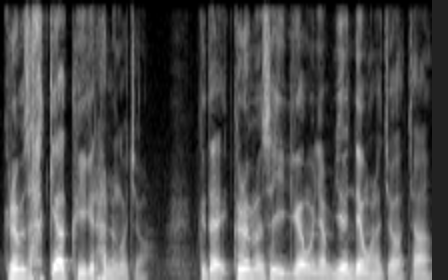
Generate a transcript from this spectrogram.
그러면서 학계가 그 얘기를 하는 거죠. 그때 그러면서 이게 뭐냐면 이런 내용을 하죠. 자,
